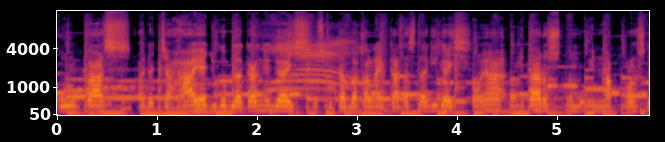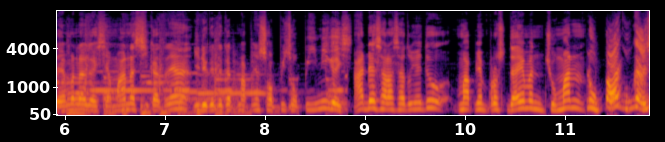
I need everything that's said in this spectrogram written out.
kulkas ada cahaya juga belakangnya guys. Terus kita bakal naik ke atas lagi guys. Pokoknya kita harus nemuin map Pros Diamond lah guys. Yang mana sih? Katanya di dekat-dekat mapnya Shopee Shopee ini guys. Ada salah satunya itu mapnya Pros Diamond. Cuman lupa aku guys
